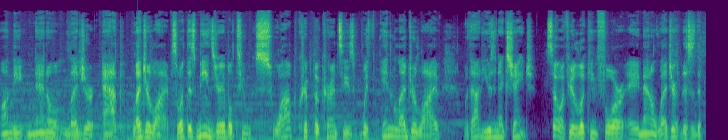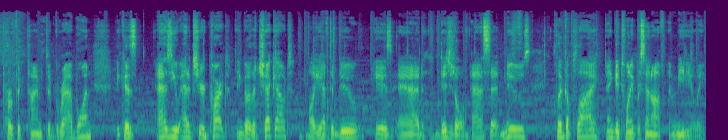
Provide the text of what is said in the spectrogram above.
on the Nano Ledger app, Ledger Live. So what this means, you're able to swap cryptocurrencies within Ledger Live without using an exchange. So if you're looking for a Nano Ledger, this is the perfect time to grab one because as you add it to your cart and go to the checkout, all you have to do is add digital asset news, click apply, and get 20% off immediately.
